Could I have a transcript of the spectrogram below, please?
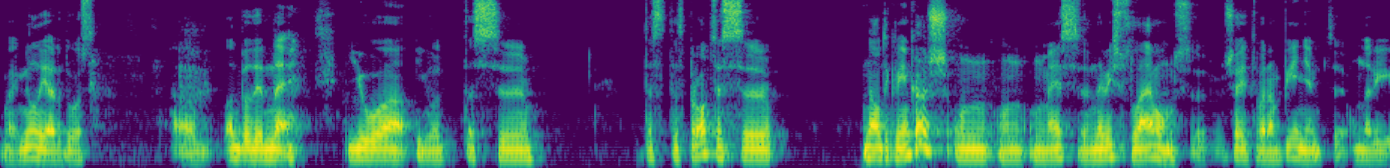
vai miljardos? Atbilde ir nē. Jo, jo tas, tas, tas process nav tik vienkāršs, un, un, un mēs ne visus lēmumus šeit varam pieņemt, un arī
